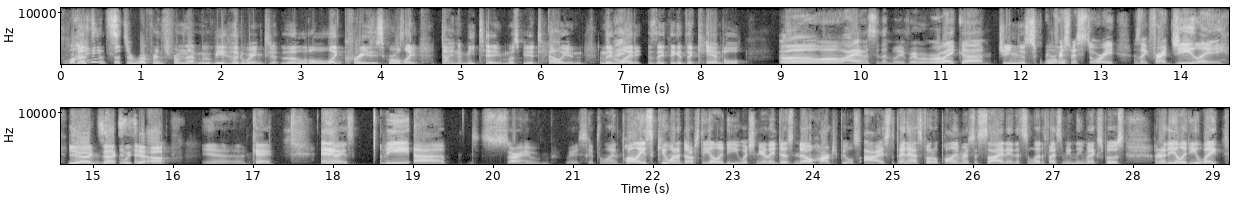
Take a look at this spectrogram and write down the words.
What? That's a, that's a reference from that movie Hoodwinked. The little like crazy squirrels like dynamite must be Italian, and they I- light it because they think it's a candle. oh, oh, I haven't seen that movie forever. Or like um, Genius squirrel. Christmas Story. It was like Fragile. Yeah, exactly. Yeah. Yeah. Okay. Anyways, the uh, sorry, I really skipped the line. Polyes Q1 adopts the LED, which nearly does no harm to people's eyes. The pen has photopolymers inside, and it solidifies immediately when exposed under the LED light.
